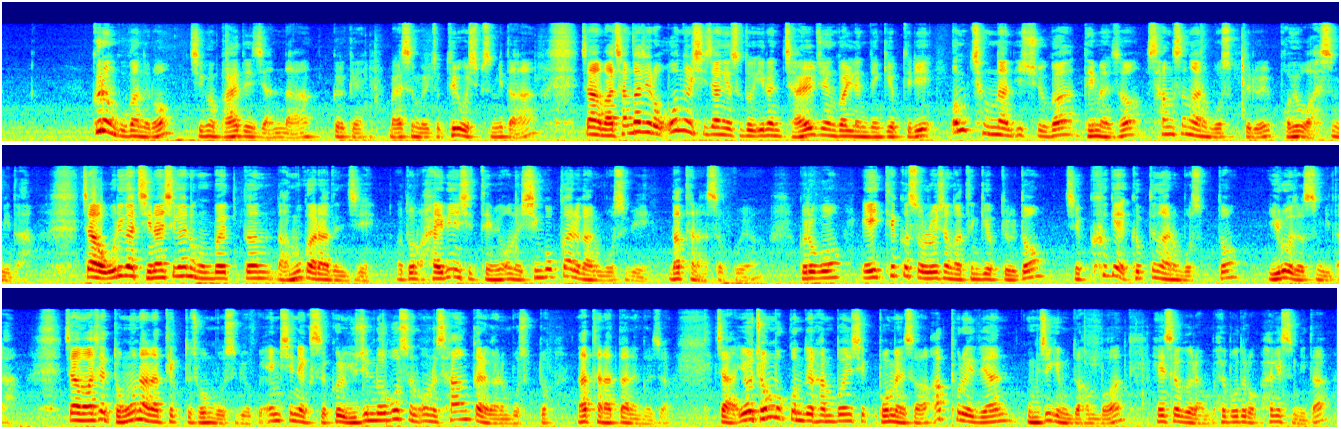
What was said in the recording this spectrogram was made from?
그런 구간으로 지금 봐야 되지 않나 그렇게 말씀을 좀 드리고 싶습니다. 자 마찬가지로 오늘 시장에서도 이런 자율주행 관련된 기업들이 엄청난 이슈가 되면서 상승하는 모습들을 보여왔습니다. 자 우리가 지난 시간에 공부했던 나무가라든지 또는 하이비젼 시스템이 오늘 신고가를 가는 모습이 나타났었고요. 그리고 에이테크 솔루션 같은 기업들도 지금 크게 급등하는 모습도 이루어졌습니다 자, 마세 동훈아나텍도 좋은 모습이었고, MC넥스, 그리고 유진로봇은 오늘 상한가를 가는 모습도 나타났다는 거죠. 자, 이 종목군들 한 번씩 보면서 앞으로에 대한 움직임도 한번 해석을 한번 해보도록 하겠습니다.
